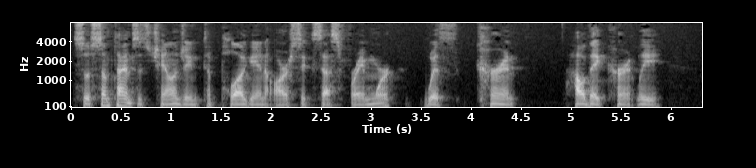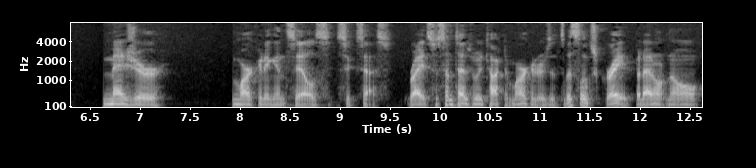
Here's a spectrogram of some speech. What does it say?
So sometimes it's challenging to plug in our success framework with current how they currently measure marketing and sales success, right? So sometimes when we talk to marketers, it's this looks great, but I don't know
